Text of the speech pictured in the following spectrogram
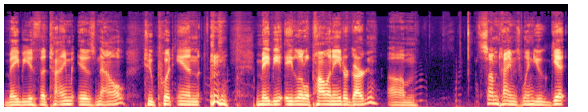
Maybe the time is now to put in maybe a little pollinator garden. Um, sometimes when you get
